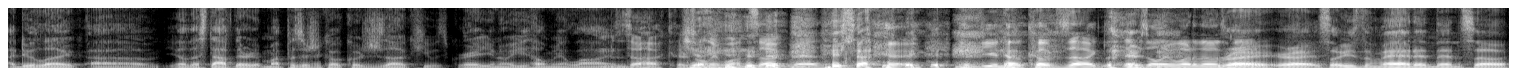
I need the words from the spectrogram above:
I do like uh, you know, the staff there, my position coach, Coach Zuck, he was great. You know, he helped me a lot. Zuck. There's Yeah. only one Zuck, man. Exactly. if you know Coach Zuck, there's only one of those right, guys. right. So he's the man, and then so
